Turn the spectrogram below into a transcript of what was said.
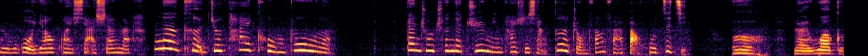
如果妖怪下山来，那可就太恐怖了。弹珠村的居民开始想各种方法保护自己。哦，来挖个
